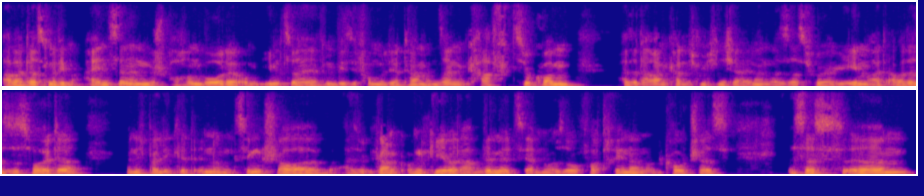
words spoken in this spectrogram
Aber dass mit dem Einzelnen gesprochen wurde, um ihm zu helfen, wie Sie formuliert haben, in seine Kraft zu kommen, also daran kann ich mich nicht erinnern, dass es das früher gegeben hat. Aber das ist heute, wenn ich bei LinkedIn und Xing schaue, also gang und gäbe, da wimmelt es ja nur so vor Trainern und Coaches. Ist das ähm,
